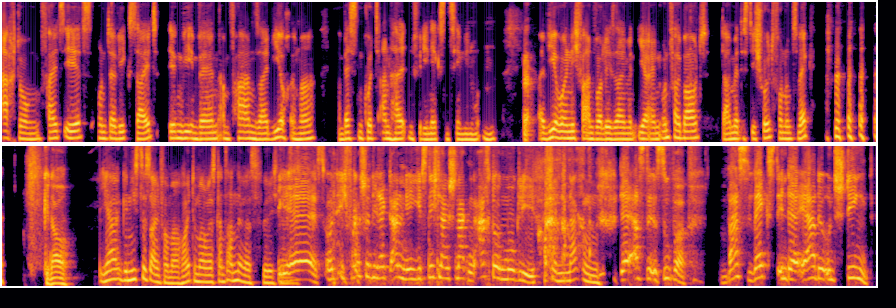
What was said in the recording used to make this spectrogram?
Achtung, falls ihr jetzt unterwegs seid, irgendwie im Van, am Fahren seid, wie auch immer, am besten kurz anhalten für die nächsten zehn Minuten. Ja. Weil wir wollen nicht verantwortlich sein, wenn ihr einen Unfall baut. Damit ist die Schuld von uns weg. genau. Ja, genießt es einfach mal. Heute mal was ganz anderes, würde ich sagen. Yes, und ich fange schon direkt an. Jetzt nicht lang schnacken. Achtung, Mogli. Kopf im Nacken. Der erste ist super. Was wächst in der Erde und stinkt?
